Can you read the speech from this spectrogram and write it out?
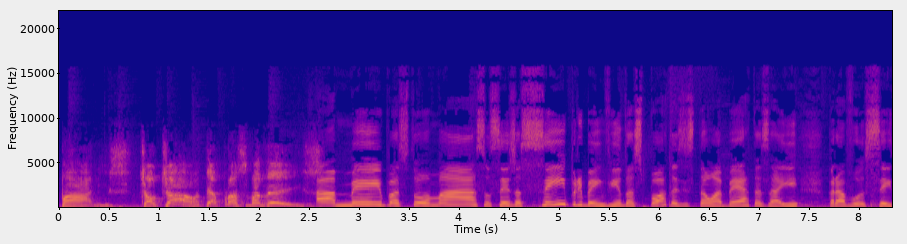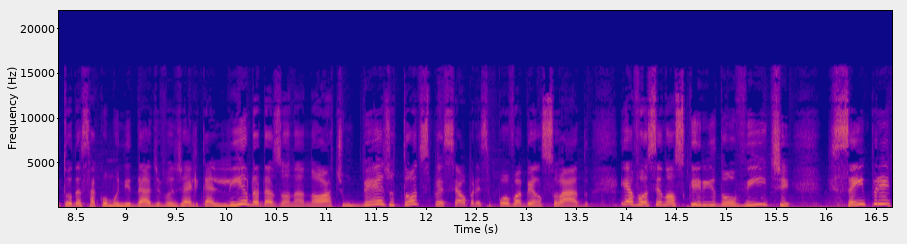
paz. Tchau, tchau. Até a próxima vez. Amém, Pastor Márcio. Seja sempre bem-vindo. As portas estão abertas aí para você e toda essa comunidade evangélica linda da Zona Norte. Um beijo todo especial para esse povo abençoado. E a você, nosso querido ouvinte, sempre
